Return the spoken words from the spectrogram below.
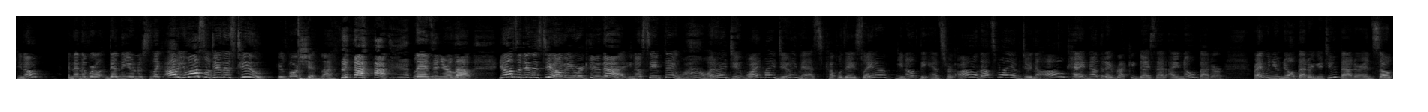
You know, and then the world, then the universe is like, oh, you also do this too. Here's more shit lands, in your lap. You also do this too. How about you work through that? You know, same thing. Wow, what do I do? Why am I doing this? A couple days later, you know, the answer, oh, that's why I'm doing that. Oh, okay. Now that I recognize that, I know better right? When you know better, you do better. And so,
